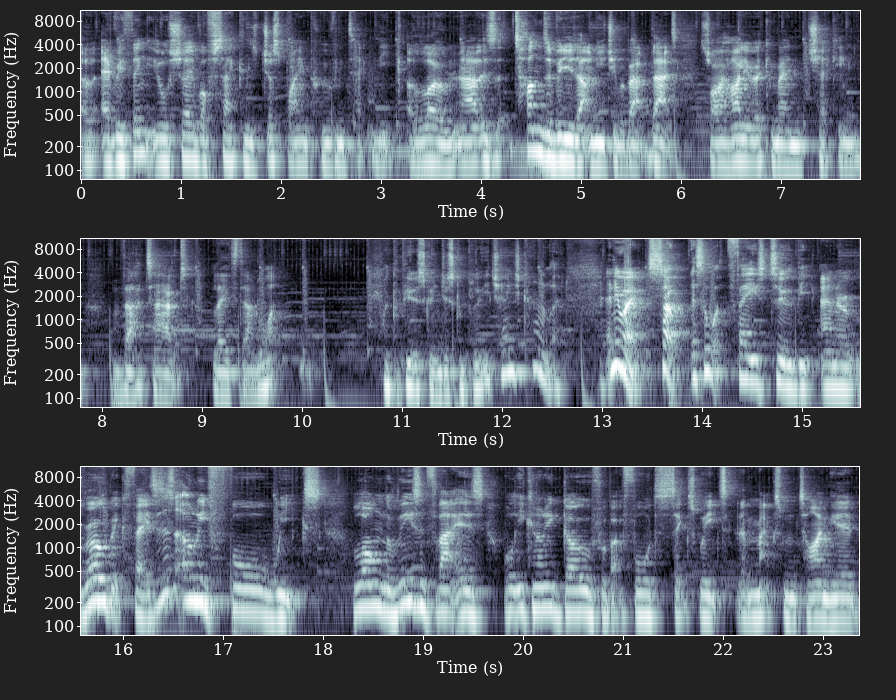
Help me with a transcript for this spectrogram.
uh, everything. You'll shave off seconds just by improving technique alone. Now, there's tons of videos out on YouTube about that, so I highly recommend checking that out later down the line. My computer screen just completely changed colour. Anyway, so let's look at phase two, the anaerobic phase. This is only four weeks long. The reason for that is, well, you can only go for about four to six weeks at the maximum time here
